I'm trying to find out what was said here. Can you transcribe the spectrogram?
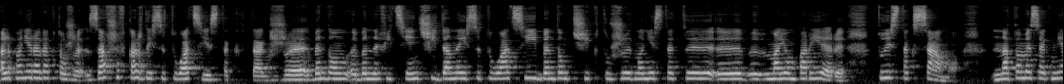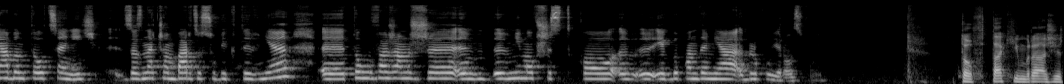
Ale panie redaktorze, zawsze w każdej sytuacji jest tak, tak że będą beneficjenci danej sytuacji i będą ci, którzy no niestety mają bariery. Tu jest tak samo. Natomiast jak miałabym to ocenić, zaznaczam bardzo subiektywnie, e, to uważam, że e, mimo wszystko e, jakby pandemia blokuje rozwój. To w takim razie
